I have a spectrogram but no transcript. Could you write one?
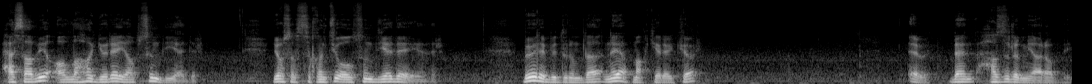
Hesabı Allah'a göre yapsın diyedir. Yoksa sıkıntı olsun diye değildir. Böyle bir durumda ne yapmak gerekiyor? Evet, ben hazırım ya Rabbi.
